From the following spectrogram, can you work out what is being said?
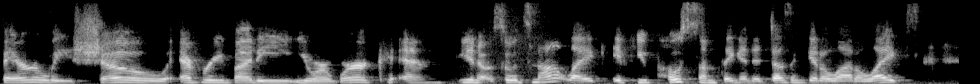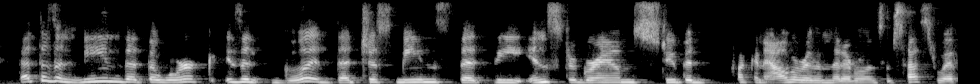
fairly show everybody your work and you know so it's not like if you post something and it doesn't get a lot of likes that doesn't mean that the work isn't good. That just means that the instagram stupid fucking algorithm that everyone's obsessed with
